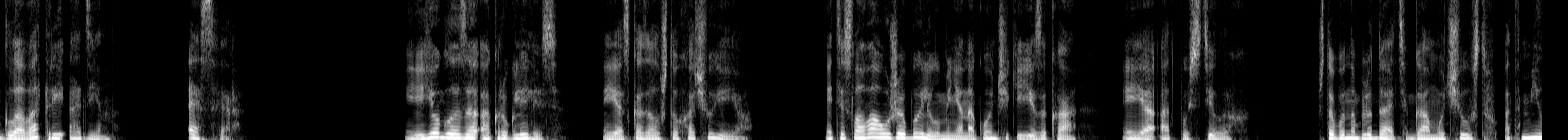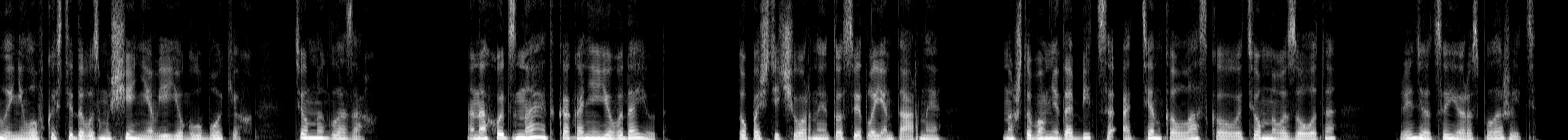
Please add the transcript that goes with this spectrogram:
Глава 3.1. Эсфер. Ее глаза округлились. Я сказал, что хочу ее. Эти слова уже были у меня на кончике языка, и я отпустил их, чтобы наблюдать гамму чувств от милой неловкости до возмущения в ее глубоких, темных глазах. Она хоть знает, как они ее выдают. То почти черные, то светло-янтарные. Но чтобы мне добиться оттенка ласкового темного золота — Придется ее расположить.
